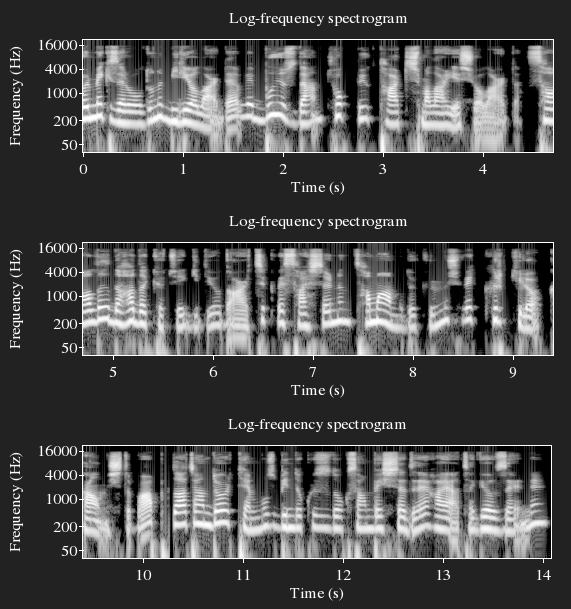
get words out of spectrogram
ölmek üzere olduğunu biliyorlardı ve bu yüzden çok büyük tartışmalar yaşıyorlardı. Sağlığı daha da kötüye gidiyordu artık ve saçlarının tamamı dökülmüş ve 40 kilo kalmıştı Bob. Zaten 4 Temmuz 1995'te de hayata gözlerini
